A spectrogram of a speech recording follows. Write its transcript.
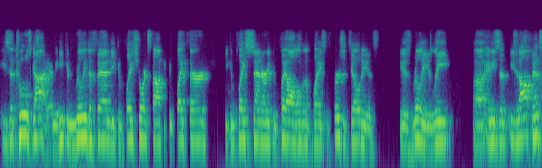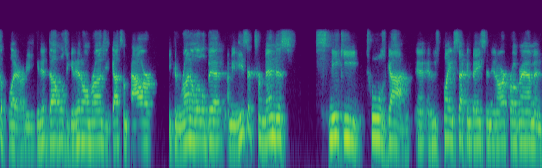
he's a tools guy. I mean, he can really defend. He can play shortstop. He can play third. He can play center. He can play all over the place. His versatility is is really elite. Uh, and he's a he's an offensive player. I mean, he can hit doubles, he can hit home runs, he's got some power, he can run a little bit. I mean, he's a tremendous, sneaky tools guy, and, and who's playing second base in, in our program. And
